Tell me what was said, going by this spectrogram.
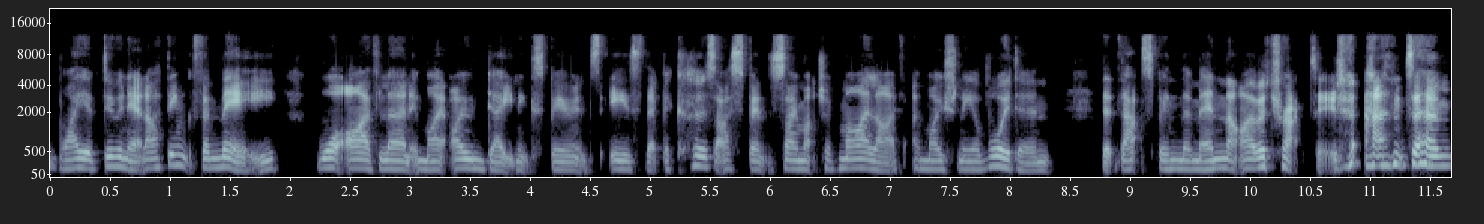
way of doing it. And I think for me, what I've learned in my own dating experience is that because I spent so much of my life emotionally avoidant, that that's been the men that I've attracted. And, um,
